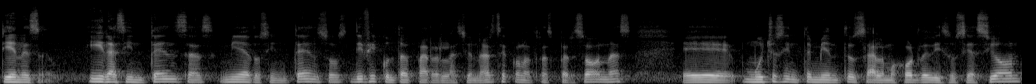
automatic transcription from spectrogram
tienes iras intensas, miedos intensos, dificultad para relacionarse con otras personas, eh, muchos sentimientos a lo mejor de disociación,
